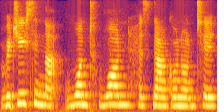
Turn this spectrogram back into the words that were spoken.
reducing that one to one has now gone on to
